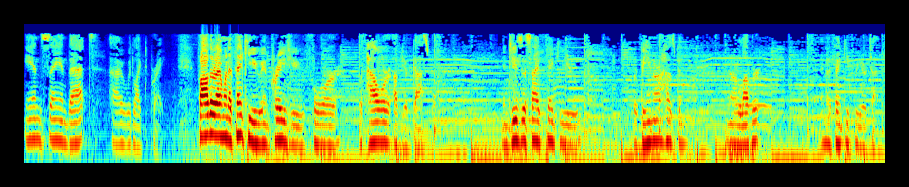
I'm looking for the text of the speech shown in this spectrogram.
In saying that, I would like to pray. Father, I want to thank you and praise you for the power of your gospel. And Jesus, I thank you for being our husband and our lover. And I thank you for your touch.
